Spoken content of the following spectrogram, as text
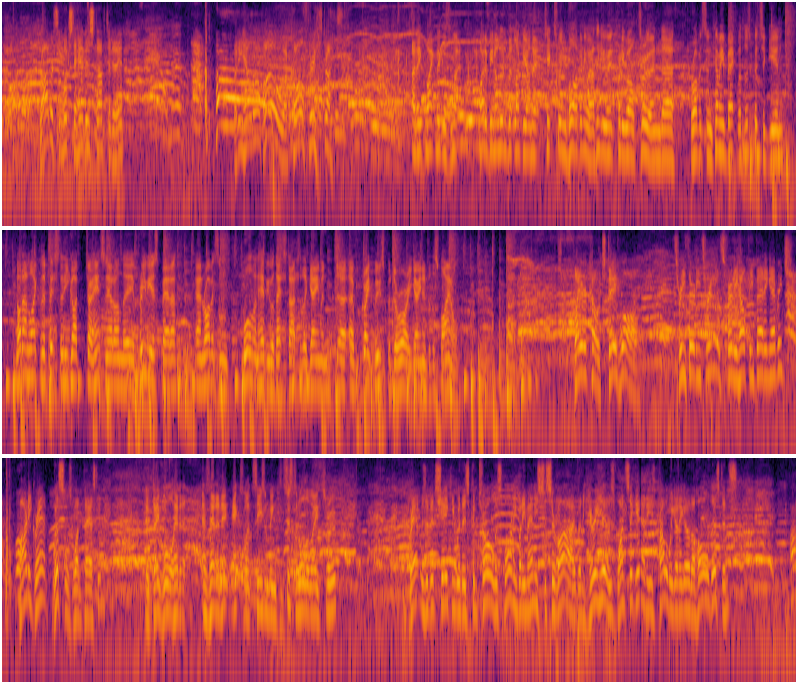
Robertson looks to have his stuff today. But he held off. Oh, a call, three strikes. I think Mike Nichols might, might have been a little bit lucky on that check swing bob anyway. I think he went pretty well through. And uh, Robertson coming back with this pitch again. Not unlike the pitch that he got Johansson out on the previous batter. And Robertson more than happy with that start to the game and uh, a great boost for Derori going into this final. Player coach Dave Wall 333 is fairly healthy batting average. Marty Grant whistles one past him. Yeah, Dave Wall had a, has had an excellent season, been consistent all the way through. Grant was a bit shaky with his control this morning, but he managed to survive, and here he is once again. He's probably going to go the whole distance.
